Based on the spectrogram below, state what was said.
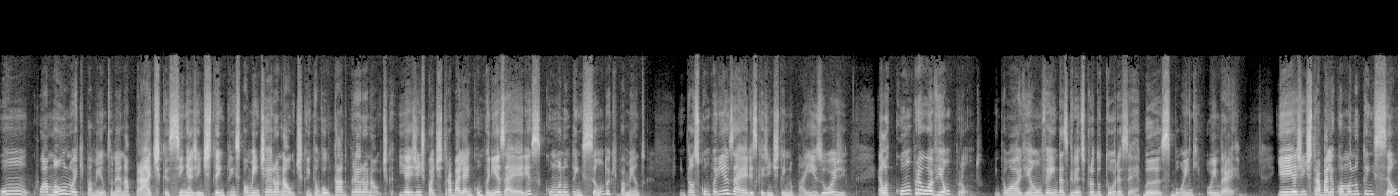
com, com a mão no equipamento, né, na prática, sim, a gente tem principalmente aeronáutica, então voltado para a aeronáutica. E aí a gente pode trabalhar em companhias aéreas com manutenção do equipamento. Então, as companhias aéreas que a gente tem no país hoje, ela compra o avião pronto. Então, o avião vem das grandes produtoras, Airbus, Boeing ou Embraer. E aí a gente trabalha com a manutenção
